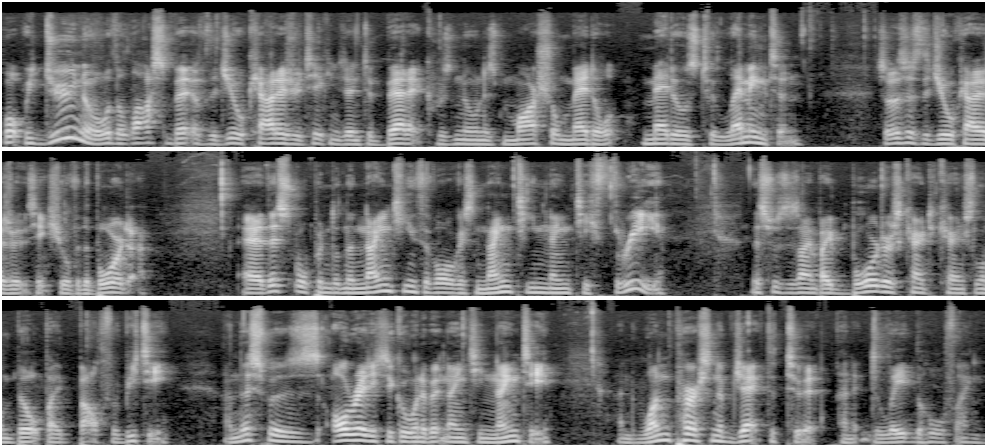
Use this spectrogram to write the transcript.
What we do know, the last bit of the dual carriageway taking you down to Berwick was known as Marshall Meadow, Meadows to Lamberton. So this is the dual carriageway that takes you over the border. Uh, this opened on the 19th of August 1993. This was designed by Borders County Council and built by Balfour Beatty. And this was all ready to go in about 1990. And one person objected to it, and it delayed the whole thing.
